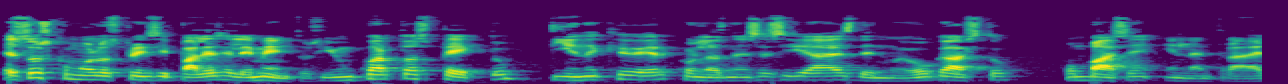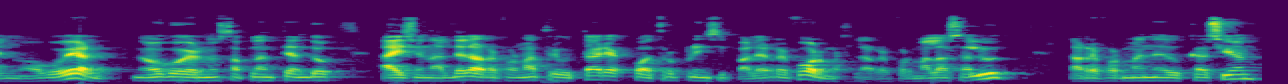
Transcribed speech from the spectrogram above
Estos como los principales elementos y un cuarto aspecto tiene que ver con las necesidades de nuevo gasto con base en la entrada del nuevo gobierno. El nuevo gobierno está planteando, adicional de la reforma tributaria, cuatro principales reformas. La reforma a la salud, la reforma en educación,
